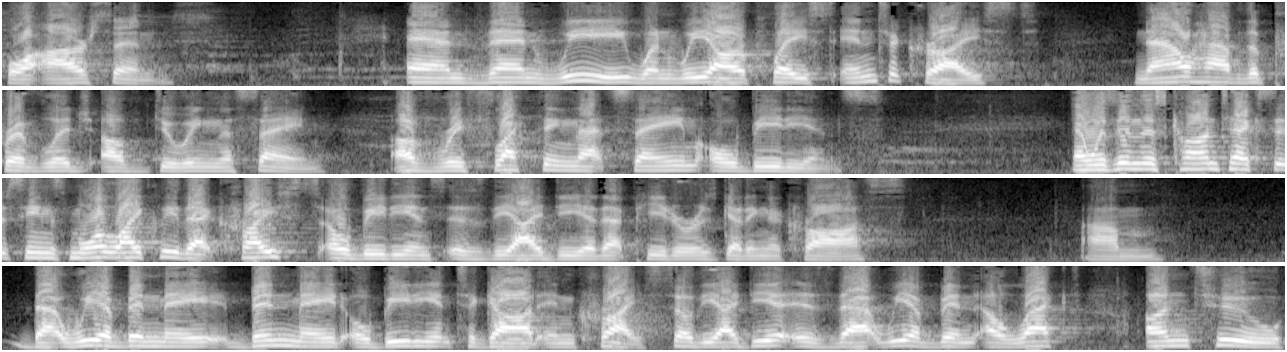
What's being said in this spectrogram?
for our sins. And then we, when we are placed into Christ, now have the privilege of doing the same, of reflecting that same obedience. And within this context, it seems more likely that Christ's obedience is the idea that Peter is getting across. Um, that we have been made, been made obedient to God in Christ. So the idea is that we have been elect unto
